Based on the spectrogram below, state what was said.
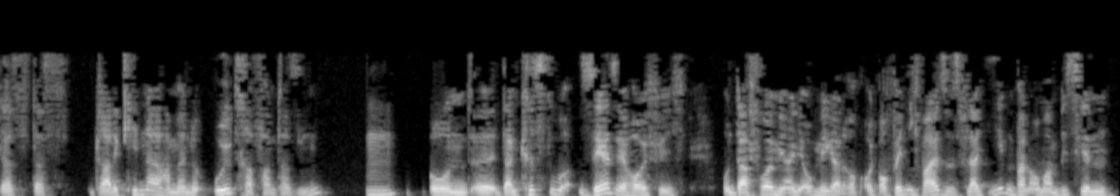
dass, dass gerade Kinder haben ja eine Ultra-Fantasie Mhm. und äh, dann kriegst du sehr, sehr häufig, und da freue ich mich eigentlich auch mega drauf, auch, auch wenn ich weiß, dass es vielleicht irgendwann auch mal ein bisschen,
